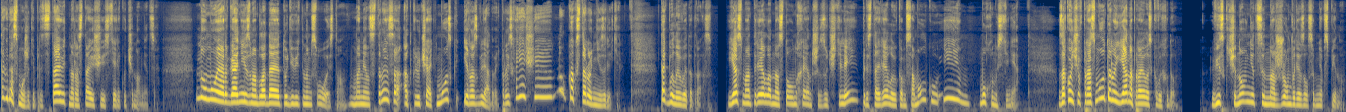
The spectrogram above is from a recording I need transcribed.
Тогда сможете представить нарастающую истерику чиновницы. Но мой организм обладает удивительным свойством. В момент стресса отключать мозг и разглядывать происходящее, ну, как сторонний зритель. Так было и в этот раз. Я смотрела на Стоунхендж из учителей, престарелую комсомолку и муху на стене. Закончив просмотр, я направилась к выходу. Виск чиновницы ножом врезался мне в спину.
